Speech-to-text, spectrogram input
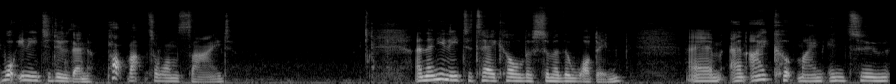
what you need to do then, pop that to one side. And then you need to take hold of some of the wadding. Um, and I cut mine into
